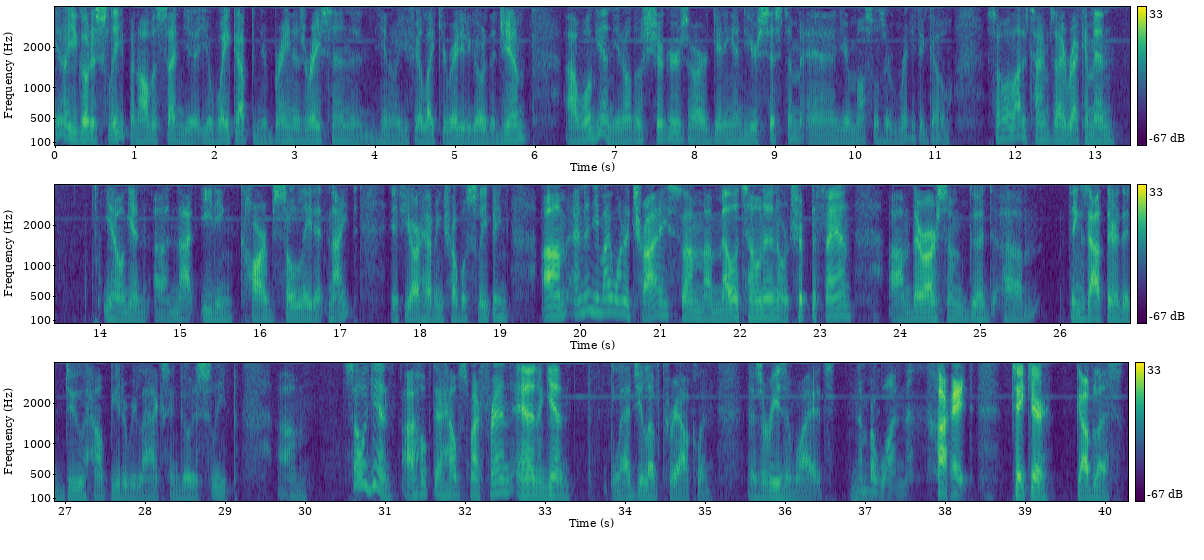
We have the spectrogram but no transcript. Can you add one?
you know, you go to sleep and all of a sudden you, you wake up and your brain is racing and, you know, you feel like you're ready to go to the gym. Uh, well, again, you know, those sugars are getting into your system and your muscles are ready to go. So a lot of times I recommend, you know, again, uh, not eating carbs so late at night if you are having trouble sleeping. Um, and then you might want to try some uh, melatonin or tryptophan. Um, there are some good um, things out there that do help you to relax and go to sleep. Um, so again, I hope that helps my friend. And again, glad you love Kre-Alkalyn. There's a reason why it's number one. All right. Take care. God bless.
